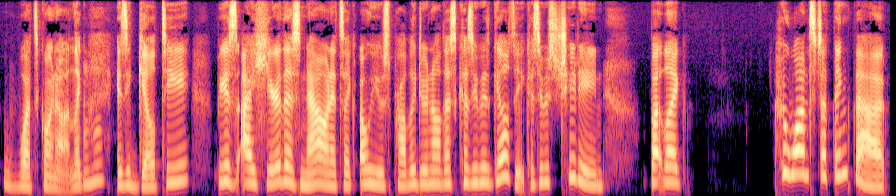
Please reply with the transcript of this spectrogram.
what's going on? Like, Mhm. is he guilty? Because I hear this now and it's like, oh, he was probably doing all this because he was guilty, because he was cheating. But like, who wants to think that?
